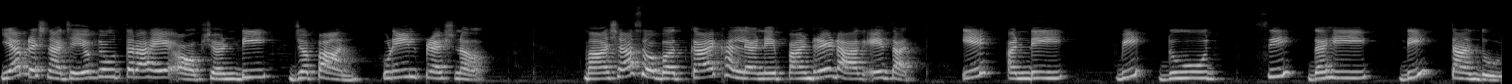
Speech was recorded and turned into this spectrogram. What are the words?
या प्रश्नाचे योग्य उत्तर आहे ऑप्शन डी जपान. पुढील प्रश्न. माशासोबत काय खाल्ल्याने पांढरे डाग येतात? ए. अंडी बी. दूध सी दही डी तांदूळ.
